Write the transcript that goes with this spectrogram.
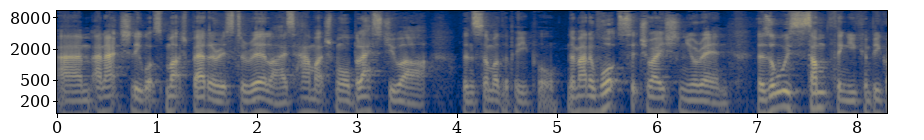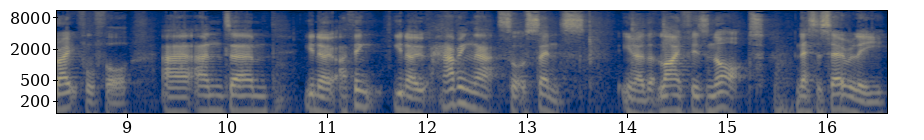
Um, and actually, what's much better is to realize how much more blessed you are than some other people. No matter what situation you're in, there's always something you can be grateful for. Uh, and, um, you know, I think, you know, having that sort of sense, you know, that life is not necessarily,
